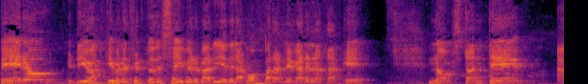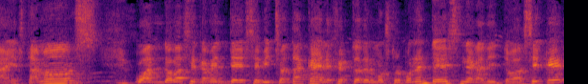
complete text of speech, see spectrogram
Pero Dio activa el efecto de Cyber Barrier Dragon para negar el ataque. No obstante, ahí estamos. Cuando básicamente ese bicho ataca, el efecto del monstruo oponente es negadito. Así que,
